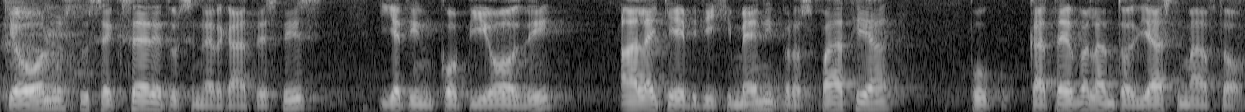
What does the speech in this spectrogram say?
και όλους τους εξαίρετους συνεργάτες της για την κοπιώδη αλλά και επιτυχημένη προσπάθεια που κατέβαλαν το διάστημα αυτό.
